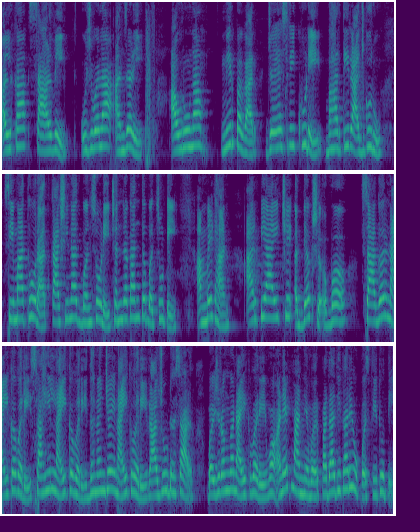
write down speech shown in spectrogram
अलका साळवे उज्ज्वला आंजळे आवरुणा मिरपगार जयश्री खुडे भारती राजगुरू सीमा थोरात काशीनाथ बनसोडे चंद्रकांत बचुटे आंबेठाण आर पी आयचे अध्यक्ष व सागर नाईकवरे साहिल नाईकवरे धनंजय नाईकवरे राजू ढसाळ बजरंग नाईकवरे व अनेक मान्यवर पदाधिकारी उपस्थित होते.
